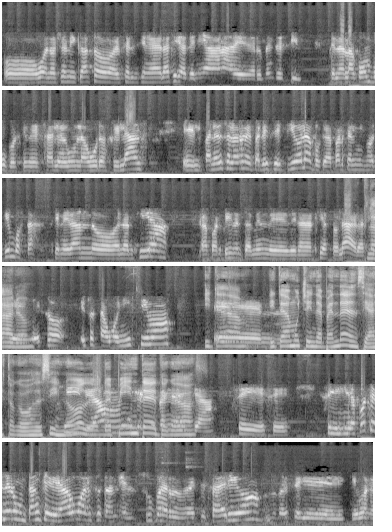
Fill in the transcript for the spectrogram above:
o bueno, yo en mi caso, al ser diseñadora gráfica, tenía ganas de de repente sí, tener la compu por si me sale algún laburo freelance, el panel solar me parece piola porque aparte al mismo tiempo estás generando energía a partir también de, la energía solar. Así claro. que eso, eso está buenísimo. Y te, da, eh, y te da mucha independencia, esto que vos decís, ¿no? de, pinte te quedas. Sí, sí. Sí, y después tener un tanque de agua, eso también súper necesario. Me parece que, que bueno,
